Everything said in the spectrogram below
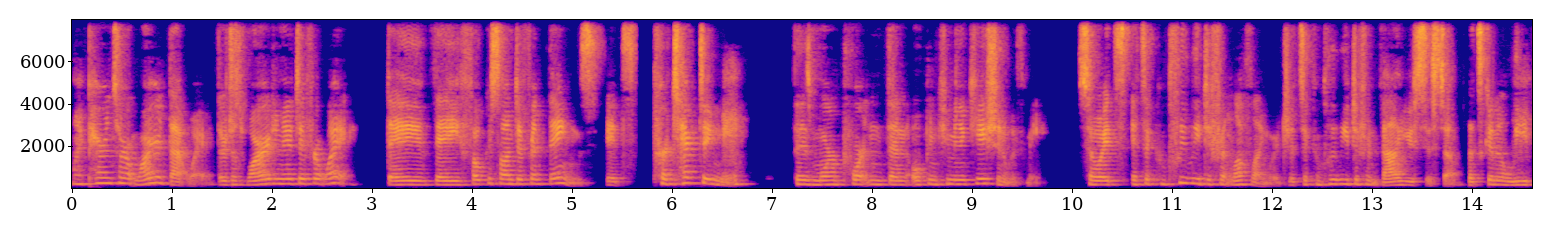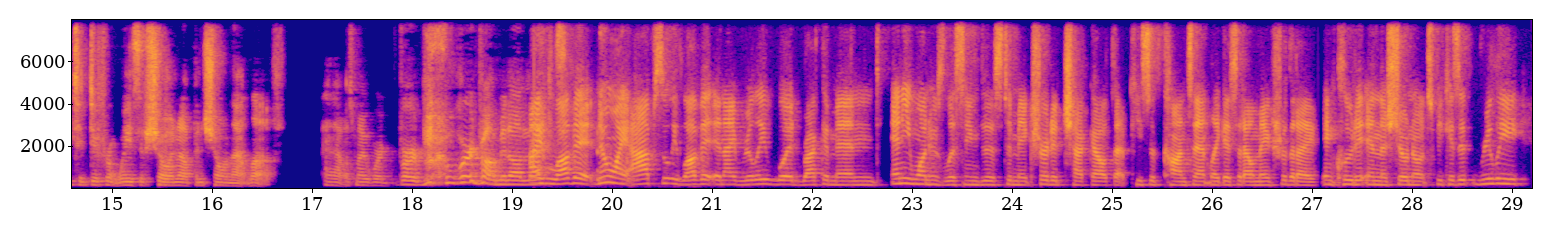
my parents aren't wired that way. They're just wired in a different way they they focus on different things it's protecting me that is more important than open communication with me so it's it's a completely different love language it's a completely different value system that's going to lead to different ways of showing up and showing that love and that was my word word word vomit on that. I love it. No, I absolutely love it, and I really would recommend anyone who's listening to this to make sure to check out that piece of content. Like I said, I'll make sure that I include it in the show notes because it really,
